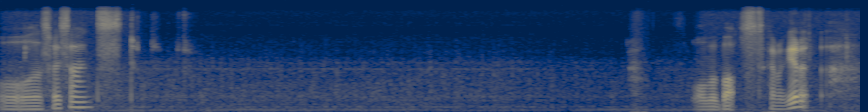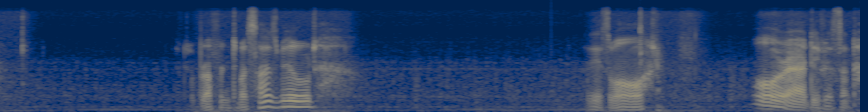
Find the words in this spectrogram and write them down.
All the space science. All the bots to come and get it. Drop it off into my science build. Get some more, uh, defense done. I'll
